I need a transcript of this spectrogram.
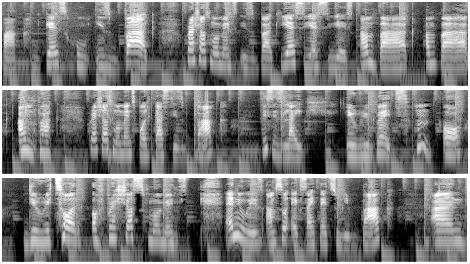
back? Guess who is back? Precious Moments is back. Yes, yes, yes. I'm back. I'm back. I'm back. Precious Moments podcast is back. This is like a rebirth hmm, or the return of Precious Moments. Anyways, I'm so excited to be back. And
